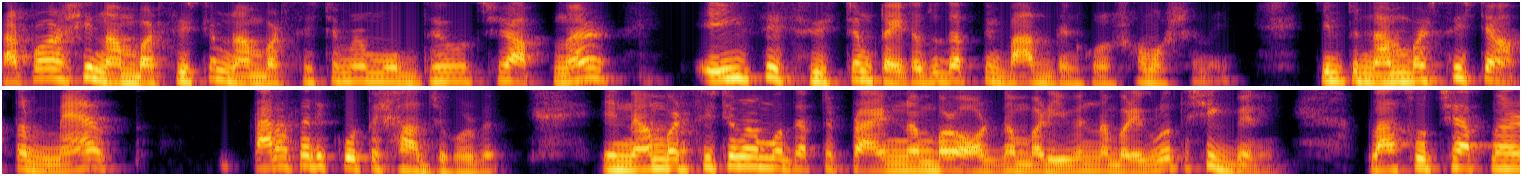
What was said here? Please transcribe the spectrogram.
তারপর আসি নাম্বার সিস্টেম নাম্বার সিস্টেমের মধ্যে হচ্ছে আপনার এই যে সিস্টেমটা এটা যদি আপনি বাদ দেন, কোনো সমস্যা নেই। কিন্তু নাম্বার সিস্টেম আপনার ম্যাথ তাড়াতাড়ি করতে সাহায্য করবে। এই নাম্বার সিস্টেমের মধ্যে আপনি prime number odd number even number এগুলো তো শিখবেনই। প্লাস হচ্ছে আপনার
